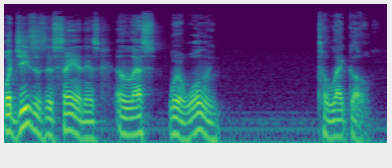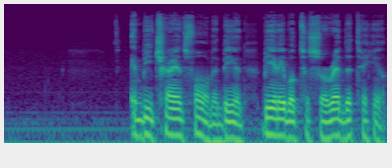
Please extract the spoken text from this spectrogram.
What Jesus is saying is, unless we're willing to let go and be transformed and being being able to surrender to him.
